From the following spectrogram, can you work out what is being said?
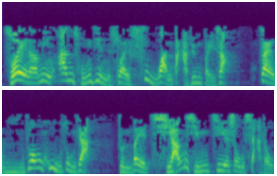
所以呢，命安从进率数万大军北上，在武装护送下，准备强行接收夏州。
